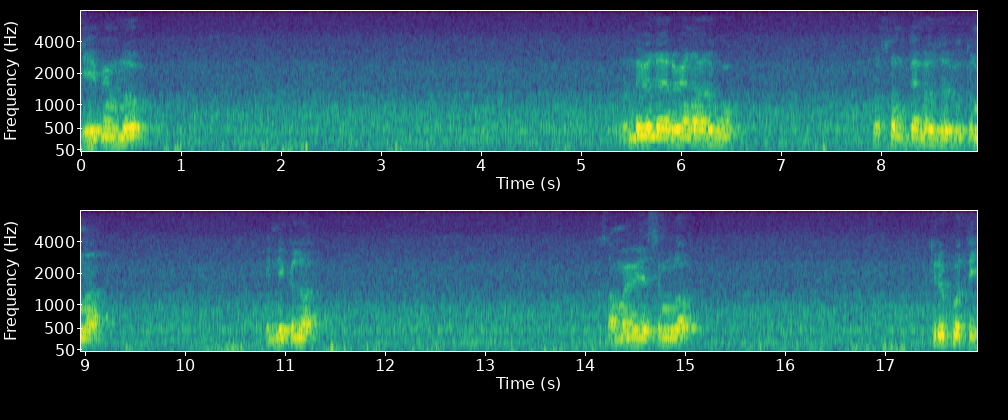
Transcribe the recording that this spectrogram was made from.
జేబీఎంలో రెండు వేల ఇరవై నాలుగు వసంతంలో జరుగుతున్న ఎన్నికల సమావేశంలో తిరుపతి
